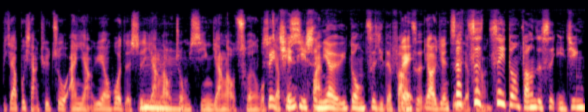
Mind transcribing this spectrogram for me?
比较不想去住安养院或者是养老中心、养、嗯、老村。我所以前提是你要有一栋自己的房子，要一间自己的房子。那这这栋房子是已经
